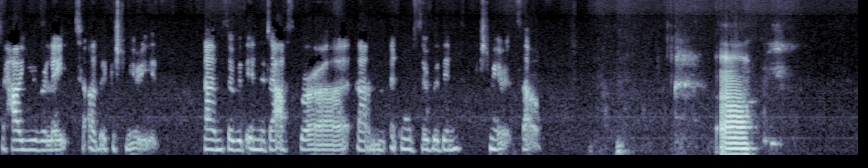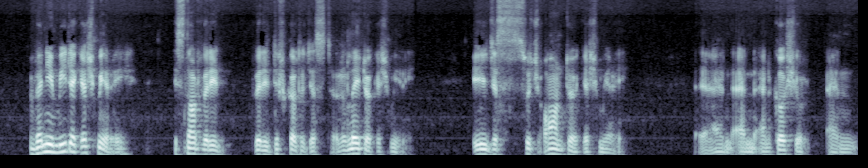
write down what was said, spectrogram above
to how you relate to other Kashmiris? Um, so within the diaspora um, and also within Kashmir itself? Uh, when you meet a Kashmiri, it's not very, very difficult to just relate to a Kashmiri. You just switch on to a Kashmiri and, and, and Koshur and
